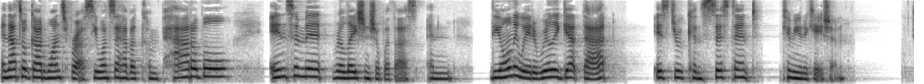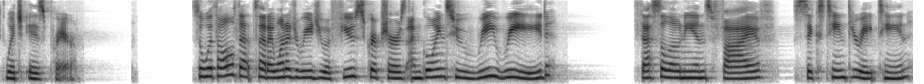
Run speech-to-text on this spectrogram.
and that's what God wants for us. He wants to have a compatible, intimate relationship with us, and the only way to really get that is through consistent communication, which is prayer. So, with all of that said, I wanted to read you a few scriptures. I'm going to reread Thessalonians 5 16 through 18.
